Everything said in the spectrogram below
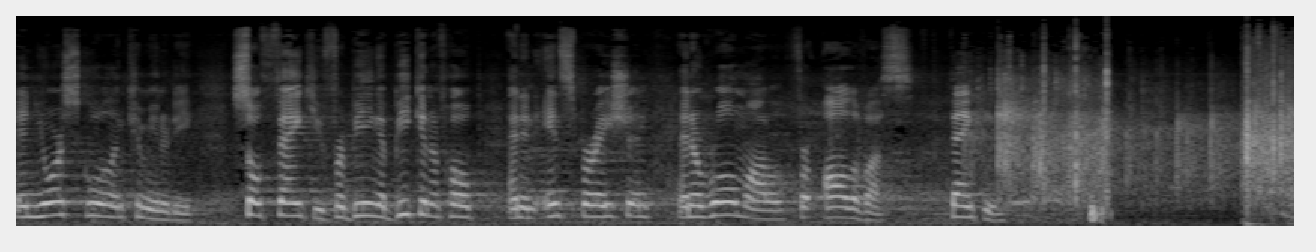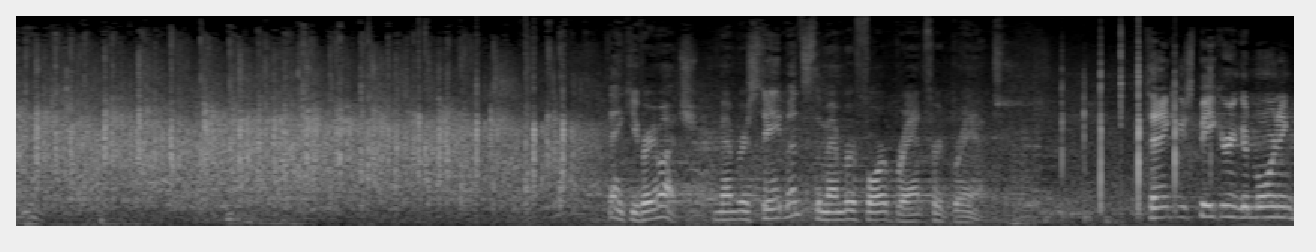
in your school and community. So thank you for being a beacon of hope and an inspiration and a role model for all of us. Thank you. Thank you very much. Member statements. The member for Brantford Brant. Thank you, Speaker, and good morning.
